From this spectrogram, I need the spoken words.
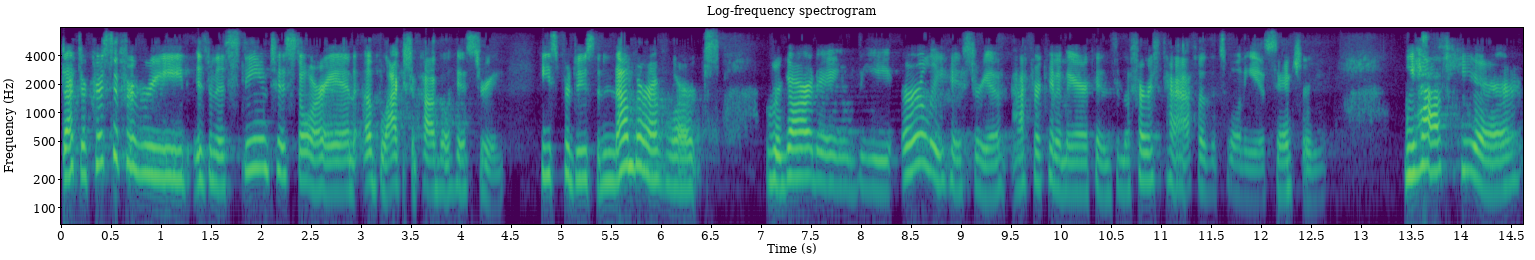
Dr. Christopher Reed is an esteemed historian of Black Chicago history. He's produced a number of works regarding the early history of African Americans in the first half of the 20th century. We have here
